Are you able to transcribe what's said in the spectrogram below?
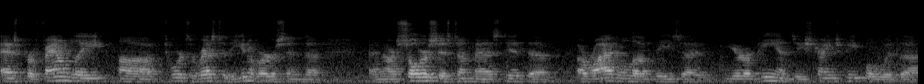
as profoundly uh, towards the rest of the universe and the and our solar system, as did the arrival of these uh, Europeans, these strange people with, uh,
